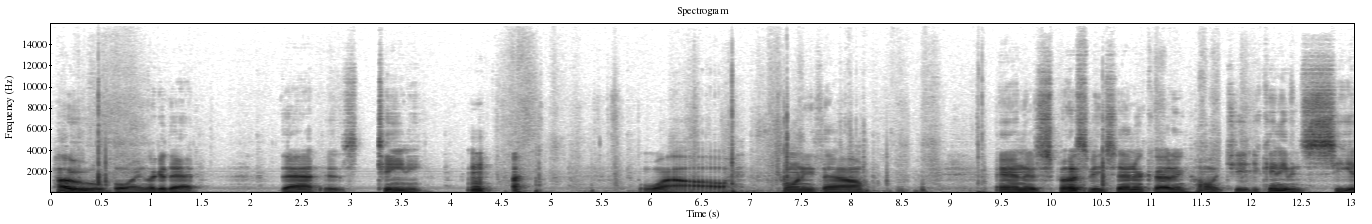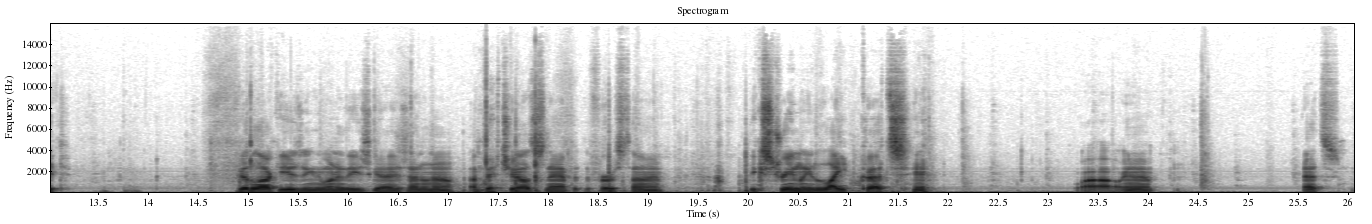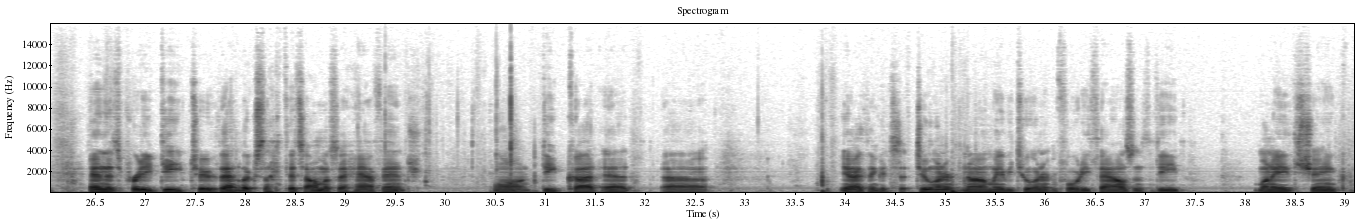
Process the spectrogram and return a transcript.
Oh, boy. Look at that. That is teeny. Mm. wow. 20 thou. And there's supposed to be center cutting. Holy gee, you can't even see it. Good luck using one of these guys. I don't know. I bet you I'll snap it the first time. Extremely light cuts. wow, yeah. That's, and it's pretty deep too. That looks like that's almost a half inch long. Deep cut at, uh, yeah, I think it's at 200, no, maybe 240 thousandths deep. 1 8 shank.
